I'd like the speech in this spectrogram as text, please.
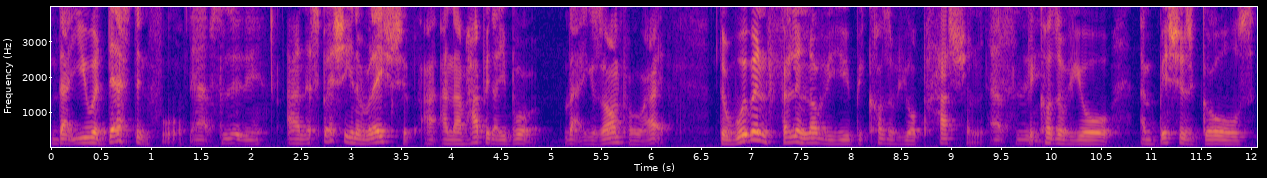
that you were destined for. Absolutely. And especially in a relationship, and I'm happy that you brought that example, right? The woman fell in love with you because of your passion, Absolutely. because of your ambitious goals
